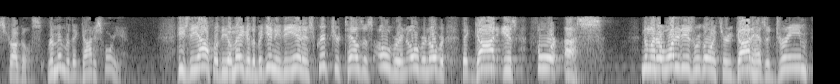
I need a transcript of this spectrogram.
struggles, remember that God is for you. He's the Alpha, the Omega, the beginning, the end. And Scripture tells us over and over and over that God is for us. No matter what it is we're going through, God has a dream.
